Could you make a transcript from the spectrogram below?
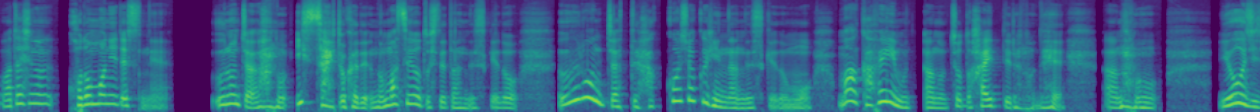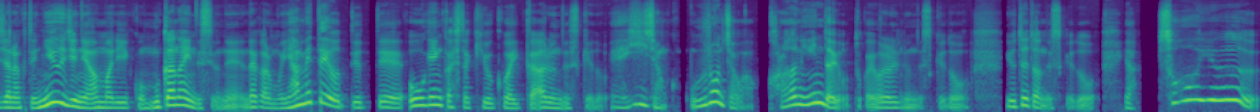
私の子供にですねウーロン茶あの1歳とかで飲ませようとしてたんですけどウーロン茶って発酵食品なんですけどもまあカフェインもあのちょっと入ってるのであの幼児じゃなくて乳児にあんまりこう向かないんですよね。だからもうやめてよって言って大喧嘩した記憶は一回あるんですけど「えいいじゃん。ウーロン茶は体にいいんだよ」とか言われるんですけど言ってたんですけどいやそういう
